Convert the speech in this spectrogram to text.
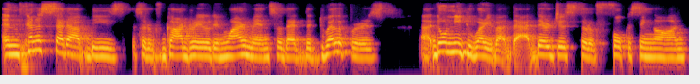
and kind of set up these sort of guardrailed environments so that the developers uh, don't need to worry about that. They're just sort of focusing on,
